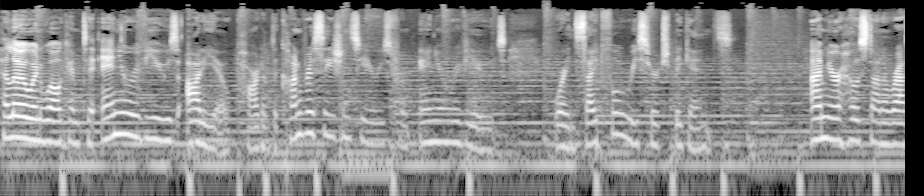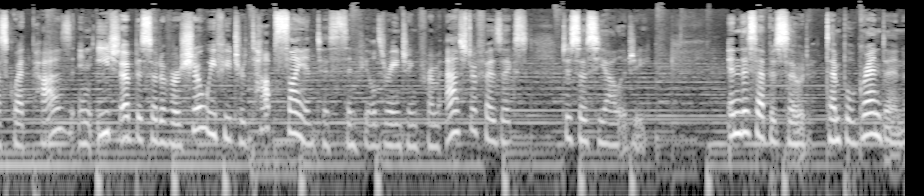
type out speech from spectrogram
Hello and welcome to Annual Reviews Audio, part of the conversation series from Annual Reviews, where insightful research begins. I'm your host, Anna Rasquet Paz. In each episode of our show, we feature top scientists in fields ranging from astrophysics to sociology. In this episode, Temple Grandin,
